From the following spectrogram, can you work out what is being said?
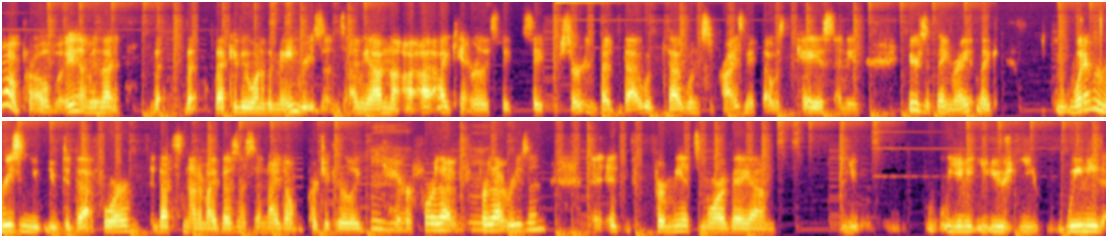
no probably i mean that that, that that could be one of the main reasons i mean i'm not i, I- I can't really speak say for certain but that would that wouldn't surprise me if that was the case i mean here's the thing, right? Like whatever reason you, you did that for, that's none of my business, and I don't particularly Mhm. care for that Mhm. for that reason. It for me, it's more of a um, you you need you, you we need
